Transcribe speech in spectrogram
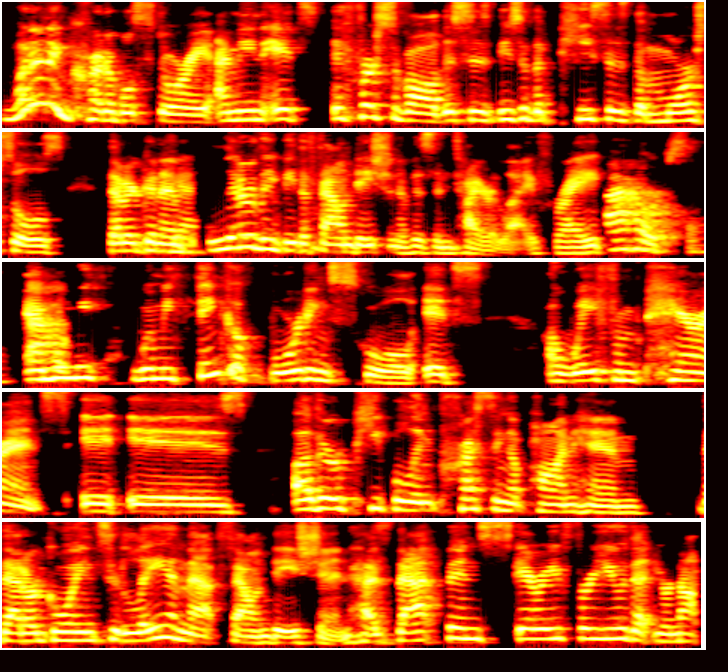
What an incredible story. I mean, it's first of all, this is these are the pieces, the morsels that are going to yeah. literally be the foundation of his entire life, right? I hope so. I and hope when we when we think of boarding school, it's away from parents. It is other people impressing upon him that are going to lay in that foundation. Has that been scary for you that you're not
